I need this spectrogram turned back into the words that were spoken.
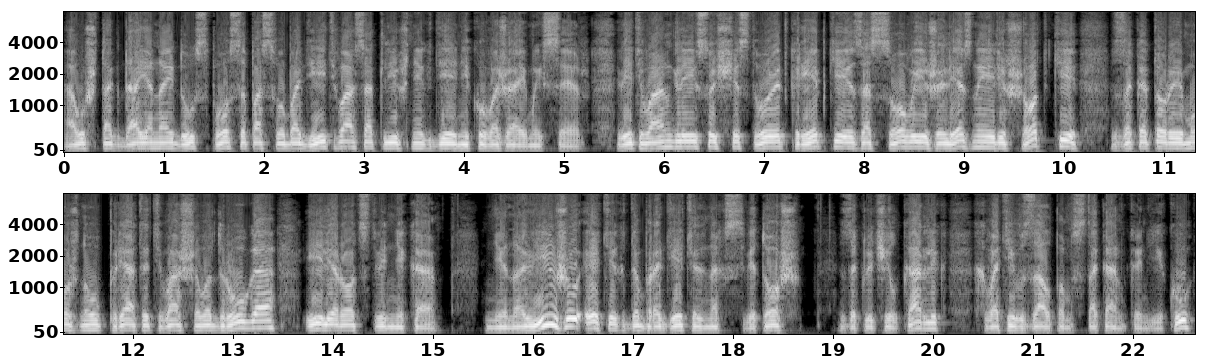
а уж тогда я найду способ освободить вас от лишних денег, уважаемый сэр. Ведь в Англии существуют крепкие засовы и железные решетки, за которые можно упрятать вашего друга или родственника. Ненавижу этих добродетельных святош. — заключил карлик, хватив залпом стакан коньяку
